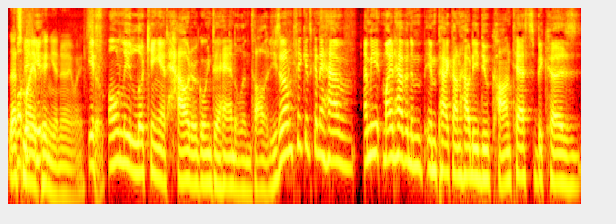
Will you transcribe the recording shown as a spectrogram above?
That's well, my opinion, anyway. If so. only looking at how they're going to handle anthologies, I don't think it's going to have. I mean, it might have an impact on how they do contests because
